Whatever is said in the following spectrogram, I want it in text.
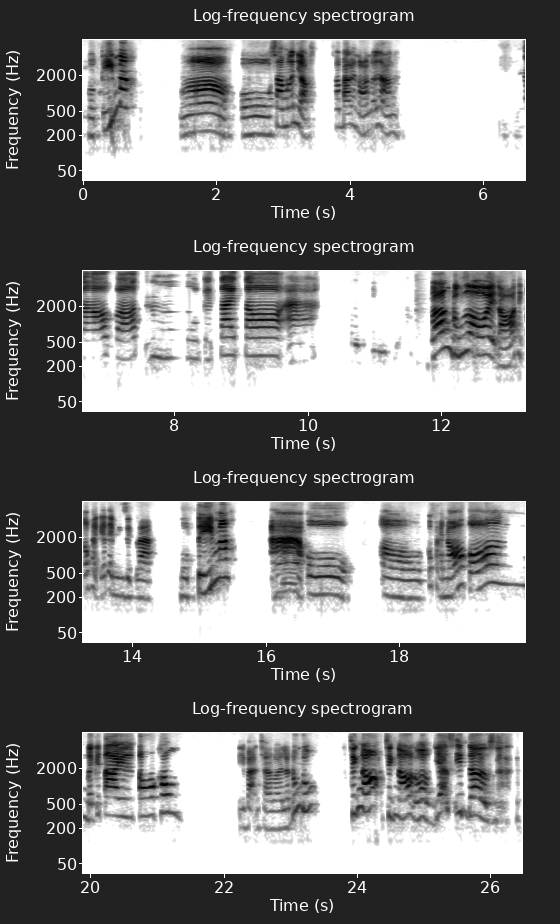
Một tím á? À, ồ, sao nữa nhỉ? Sao bác ấy nói nữa nào? Nó có một cái tai to à. Vâng, đúng rồi. Đó thì có phải cái này mình dịch là một tím á. À, ồ. Ờ, có phải nó có mấy cái tai to không? Thì bạn trả lời là đúng đúng. Chính nó, chính nó đúng không? Yes, it does.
